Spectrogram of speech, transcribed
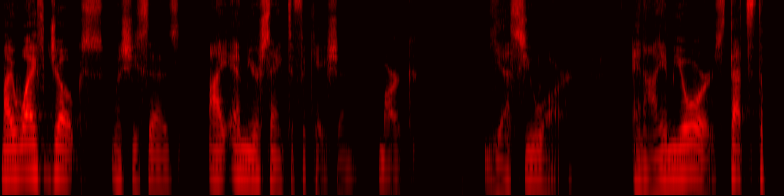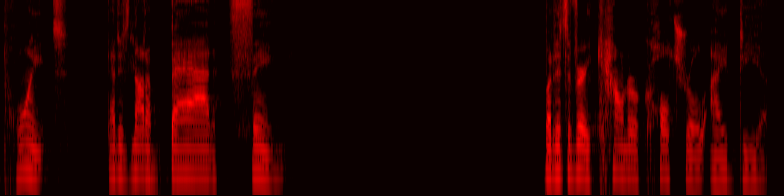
My wife jokes when she says, I am your sanctification, Mark. Yes, you are. And I am yours. That's the point. That is not a bad thing. But it's a very countercultural idea.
